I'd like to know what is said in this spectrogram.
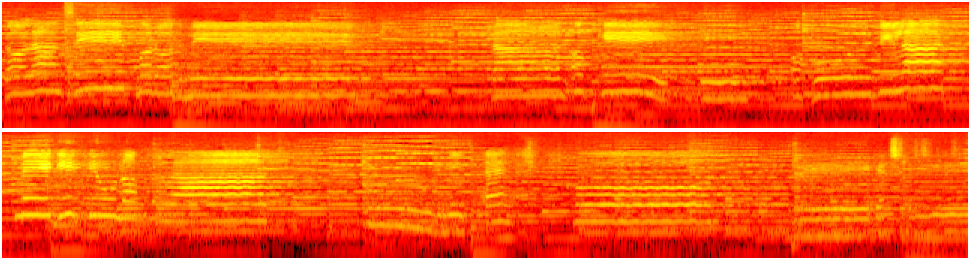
talán szép marad még. Kék ég, a holdvilág, még ifjúnak lát, úgy, mint egykor, réges-rég.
